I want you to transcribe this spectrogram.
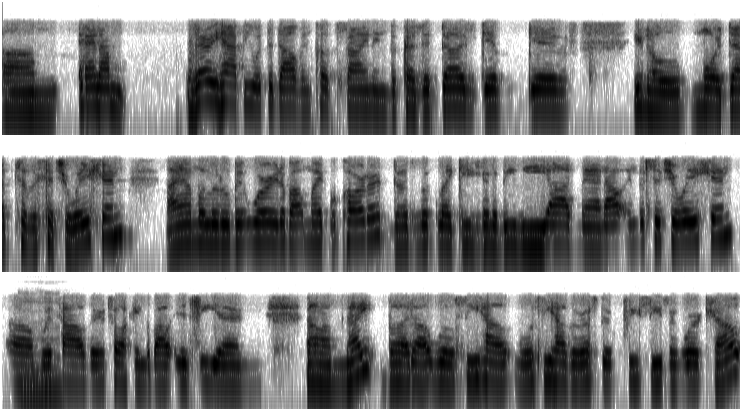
Um, and I'm very happy with the Dalvin Cook signing because it does give give you know more depth to the situation. I am a little bit worried about Michael Carter. Does look like he's going to be the odd man out in the situation um, Mm-hmm. with how they're talking about Izzy and um, Knight, but uh, we'll see how we'll see how the rest of preseason works out.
